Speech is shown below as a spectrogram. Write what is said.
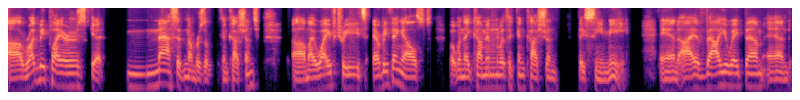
Uh, rugby players get massive numbers of concussions. Uh, my wife treats everything else, but when they come in with a concussion, they see me. And I evaluate them. And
